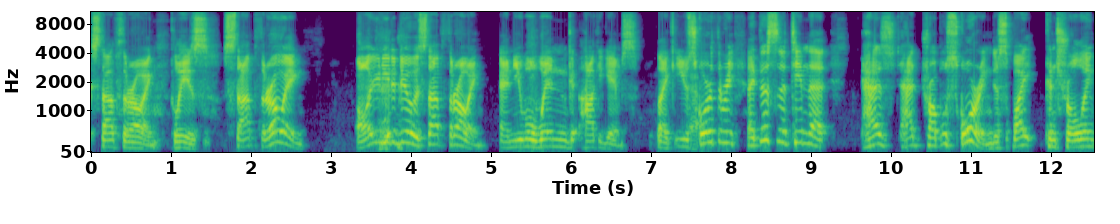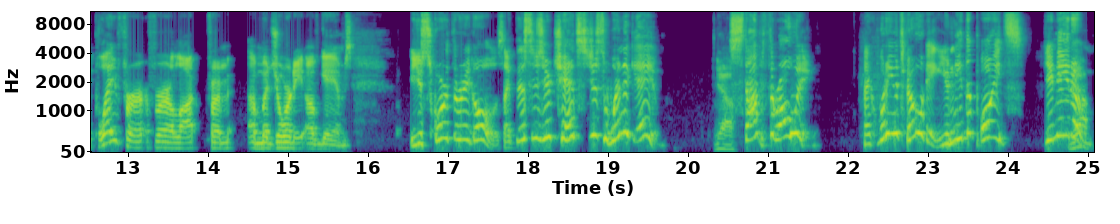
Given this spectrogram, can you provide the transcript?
Stop throwing, please. Stop throwing. All you need to do is stop throwing, and you will win hockey games. Like you Yeah. score three. Like this is a team that has had trouble scoring despite controlling play for for a lot from a majority of games. You score three goals. Like this is your chance to just win a game. Yeah. Stop throwing. Like what are you doing? You need the points. You need Yeah. them.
